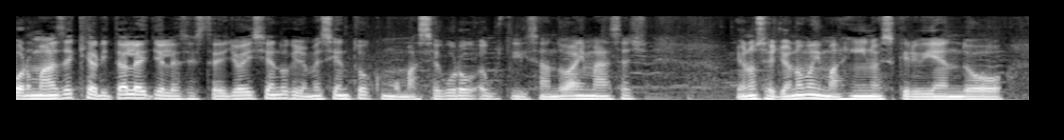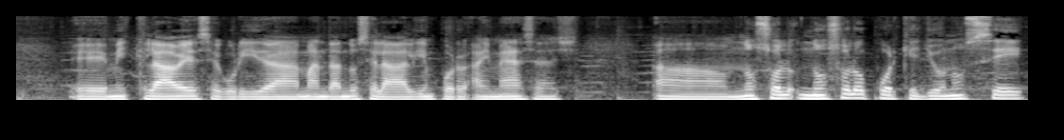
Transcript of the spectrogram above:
por más de que ahorita les esté yo diciendo que yo me siento como más seguro utilizando iMessage, yo no sé, yo no me imagino escribiendo eh, mi clave de seguridad, mandándosela a alguien por iMessage, no, solo, no solo porque yo no sé,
